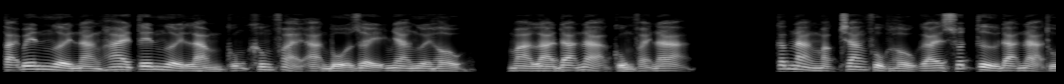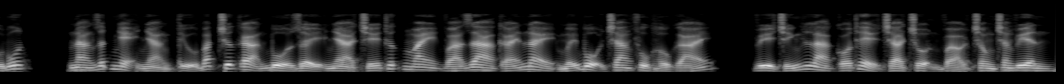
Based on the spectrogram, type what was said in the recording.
tại bên người nàng hai tên người làm cũng không phải ản bộ dậy nhà người hầu, mà là đạ nạ cùng phải nạ. Các nàng mặc trang phục hầu gái xuất từ đạ nạ thủ bút, nàng rất nhẹ nhàng tiểu bắt trước ản bộ dậy nhà chế thức may và ra cái này mấy bộ trang phục hầu gái, vì chính là có thể trà trộn vào trong trang viên,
